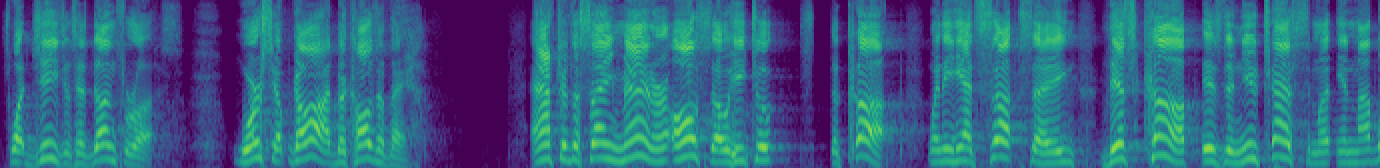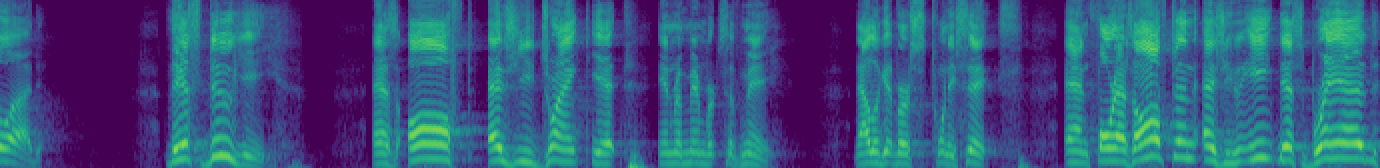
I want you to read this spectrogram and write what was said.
It's what Jesus has done for us. Worship God because of that. After the same manner, also he took the cup when he had supped, saying, This cup is the New Testament in my blood. This do ye as oft as ye drank it in remembrance of me. Now look at verse 26. And for as often as you eat this bread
